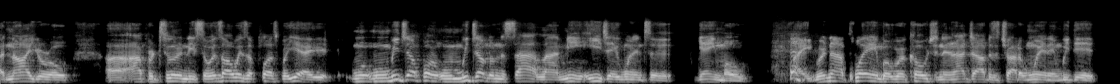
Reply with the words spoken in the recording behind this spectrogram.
inaugural uh, opportunity, so it's always a plus. But yeah, when, when we jump on when we jumped on the sideline, me and EJ went into game mode. Like we're not playing, but we're coaching, and our job is to try to win. And we did.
